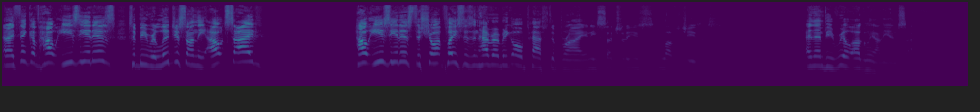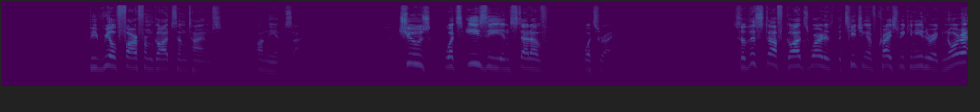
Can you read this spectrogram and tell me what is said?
and I think of how easy it is to be religious on the outside, how easy it is to show up places and have everybody go, oh, Pastor Brian, he's such a, he loves Jesus. And then be real ugly on the inside. Be real far from God sometimes on the inside. Choose what's easy instead of what's right. So, this stuff, God's word, is the teaching of Christ. We can either ignore it,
